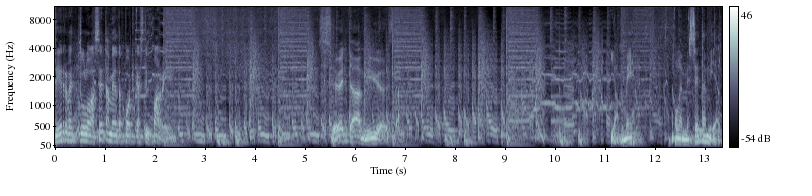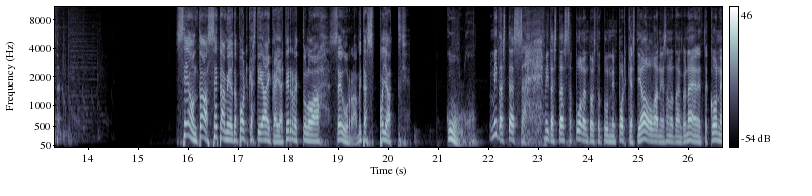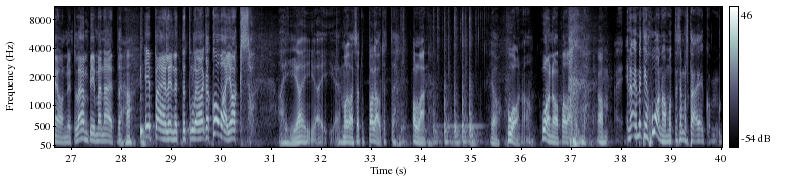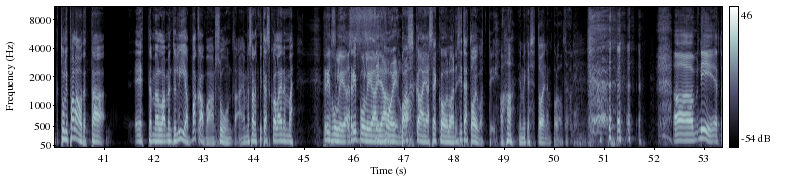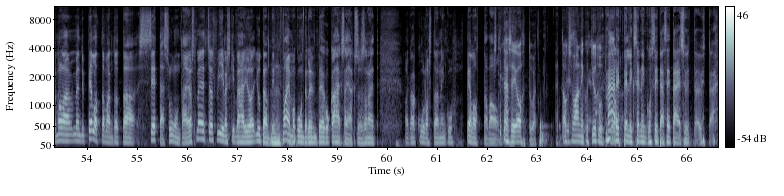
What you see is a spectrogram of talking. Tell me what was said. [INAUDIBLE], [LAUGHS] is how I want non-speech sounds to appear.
Tervetuloa Setä Mieltä podcastin pariin. Setä mieltä. Ja me olemme Setä mieltä. Se on taas Setä Mieltä podcastin aika ja tervetuloa seuraa. Mitäs pojat kuuluu? Mitäs tässä? Mitäs tässä puolentoista tunnin podcasti alla, niin sanotaanko näin, että kone on nyt lämpimänä, että Aha. epäilen, että tulee aika kova jakso. Ai, ai, ai, ai. Me ollaan saatu palautetta. Ollaan. Joo, huonoa. Huonoa palautetta. [LAUGHS] No en mä tiedä huonoa, mutta semmoista eh, tuli palautetta, että me ollaan menty liian vakavaan suuntaan. Ja mä sanoin, että pitäisikö olla enemmän ripulia, ripulia ja sekoilua. paskaa ja sekoilua, niin sitä toivottiin. Aha, ja mikä se toinen palaute oli? [LAUGHS] Uh, [LAUGHS] niin, että me ollaan menty pelottavan tota, setä-suuntaan. Jos me itse asiassa viimeksi vähän ju- juteltiin, mm. mutta vaimo kuunteli nyt joku kahdeksan jaksoa ja sanoi, että alkaa kuulostaa niinku pelottavalta. Mistäkään se johtuu? Että, että onko se vaan niinku jutut? Määrittelikö se niinku sitä setäisyyttä yhtään?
